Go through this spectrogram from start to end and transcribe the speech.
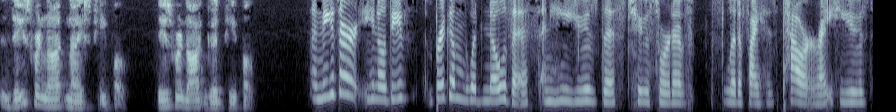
these were not nice people. These were not good people. And these are, you know, these, Brigham would know this and he used this to sort of solidify his power, right? He used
